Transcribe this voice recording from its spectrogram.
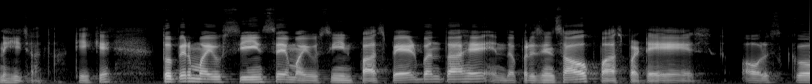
नहीं जाता, ठीक है? तो फिर मायूसिन से मायूसिन पासपेट बनता है in the presence of phosphatase और उसको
